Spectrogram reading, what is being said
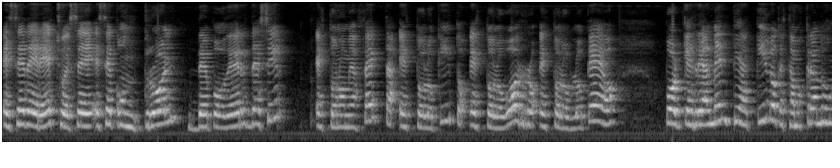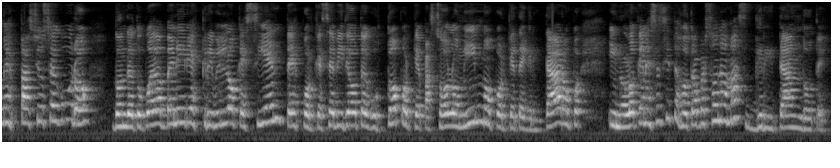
ese derecho, ese, ese control de poder decir, esto no me afecta, esto lo quito, esto lo borro, esto lo bloqueo, porque realmente aquí lo que estamos creando es un espacio seguro donde tú puedas venir y escribir lo que sientes porque ese video te gustó, porque pasó lo mismo, porque te gritaron, y no lo que necesitas es otra persona más gritándote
